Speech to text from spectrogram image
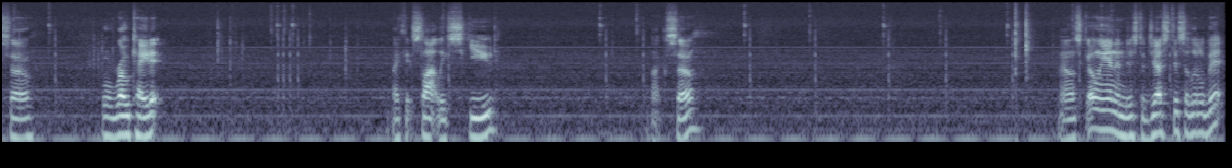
So. We'll rotate it. Make it slightly skewed. Like so. Now let's go in and just adjust this a little bit.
